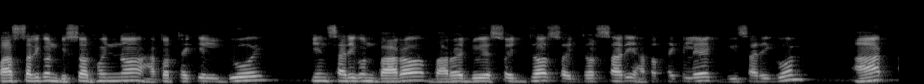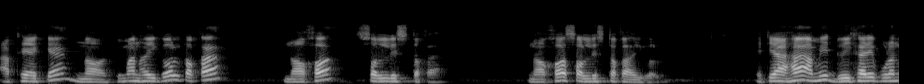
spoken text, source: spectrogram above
পাঁচ চাৰি গুণ বিছৰ শূন্য হাতত থাকিল দুই। তিন চাৰি গুণ বাৰ বাৰই দুয়ে চৈধ্য চৈধ্যৰ চাৰি হাতত থাকিল এক দুই চাৰি গুণ আঠ আঠে একে ন। কিমান হৈ গ'ল টকা? নশ চল্লিছ টকা। নশ চল্লিছ টকা হৈ গ'ল। এতিয়া আহা আমি দুই শাৰী পূৰণ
